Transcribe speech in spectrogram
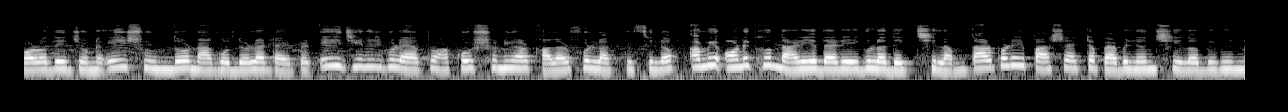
বড়দের জন্য এই সুন্দর নাগরদোলা টাইপের এই জিনিসগুলো এত আকর্ষণীয় আর কালারফুল লাগতেছিল। আমি অনেকক্ষণ দাঁড়িয়ে দাঁড়িয়ে এগুলো দেখছিলাম। তারপরে এই পাশে একটা প্যাভিলিয়ন ছিল বিভিন্ন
